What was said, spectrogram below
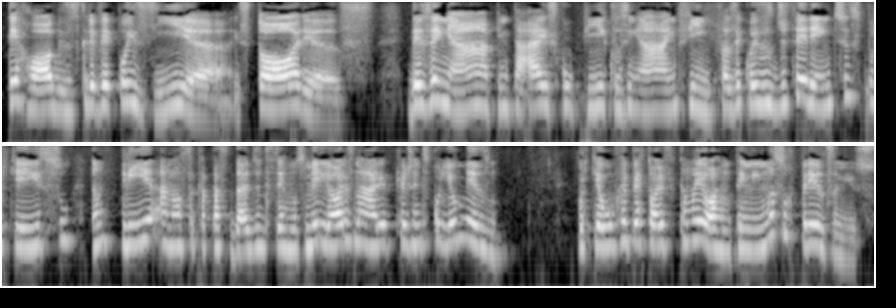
ter hobbies, escrever poesia, histórias, desenhar, pintar, esculpir, cozinhar, enfim, fazer coisas diferentes, porque isso amplia a nossa capacidade de sermos melhores na área que a gente escolheu mesmo. Porque o repertório fica maior, não tem nenhuma surpresa nisso.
